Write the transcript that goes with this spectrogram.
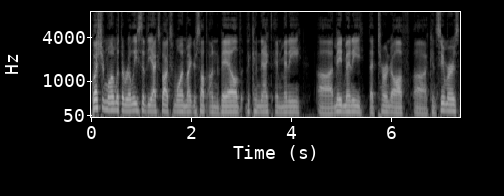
Question one: With the release of the Xbox One, Microsoft unveiled the Kinect and many uh, made many that turned off uh, consumers.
